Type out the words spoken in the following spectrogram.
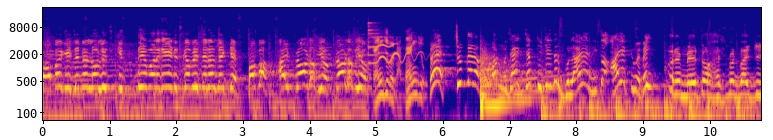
पापा की जनरल नॉलेज कितनी बढ़ गई डिस्कवरी चैनल देख के। Papa I proud of you proud of you thank you बेटा थैंक यू चुप करो। और मुझे जब तुझे इधर बुलाया नहीं तो आया क्यों है भाई? अरे मैं तो हसमत भाई की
